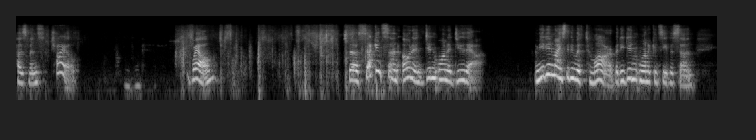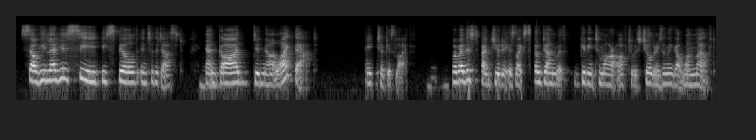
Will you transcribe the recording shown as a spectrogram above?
husband's child. Mm-hmm. Well, the second son, Onan, didn't want to do that. I mean, he didn't mind sleeping with Tamar, but he didn't want to conceive a son. So he let his seed be spilled into the dust. Mm-hmm. And God did not like that. He took his life. Mm-hmm. Well, by this time, Judah is like so done with giving Tamar off to his children. He's only got one left.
